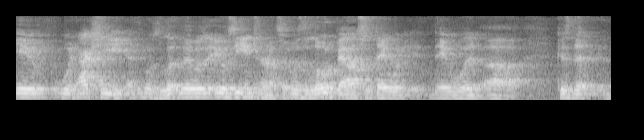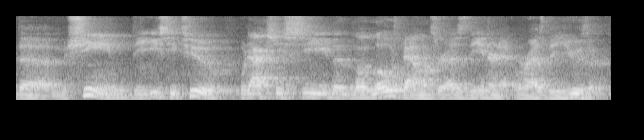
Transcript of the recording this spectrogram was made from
it would actually I think it was it was it was the internal so it was the load balancer they would they would because uh, the the machine the EC2 would actually see the, the load balancer as the internet or as the user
